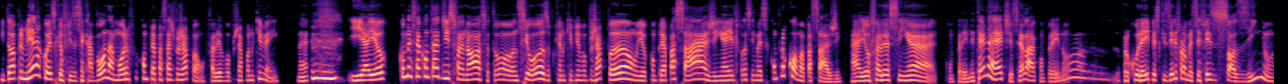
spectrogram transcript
Então a primeira coisa que eu fiz, assim, acabou o namoro, eu fui comprar passagem pro Japão. Falei, eu vou pro Japão no que vem, né? Uhum. E aí eu comecei a contar disso. Falei, nossa, eu tô ansioso, porque ano que vem eu vou pro Japão. E eu comprei a passagem. Aí ele falou assim, mas você comprou como a passagem? Aí eu falei assim, ah, comprei na internet, sei lá, comprei no. Procurei, pesquisei. Ele falou, mas você fez isso sozinho?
